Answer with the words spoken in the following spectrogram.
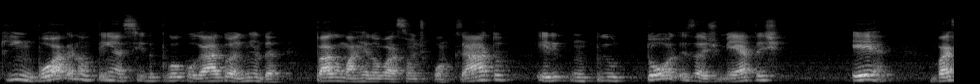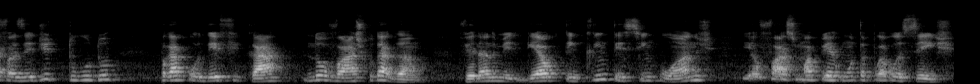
que embora não tenha sido procurado ainda para uma renovação de contrato, ele cumpriu todas as metas e vai fazer de tudo para poder ficar no Vasco da Gama. Fernando Miguel, que tem 35 anos, e eu faço uma pergunta para vocês.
